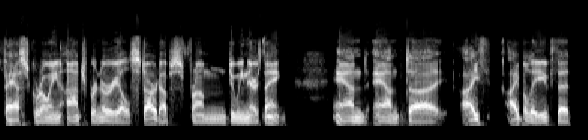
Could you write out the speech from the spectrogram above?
fast growing entrepreneurial startups from doing their thing and and uh, I I believe that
